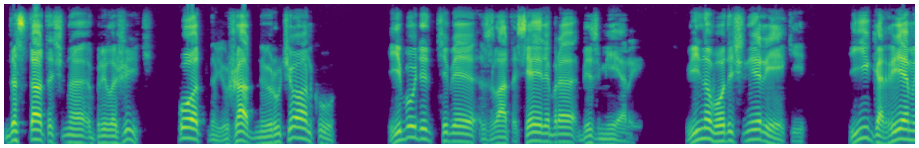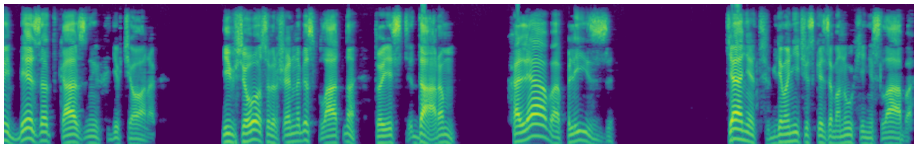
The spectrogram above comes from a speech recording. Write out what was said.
Достаточно приложить потную, жадную ручонку, и будет тебе злато-серебро без меры, виноводочные реки и гаремы безотказных девчонок. И все совершенно бесплатно, то есть даром. Халява, плиз. Тянет к демонической заманухе не слабо.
